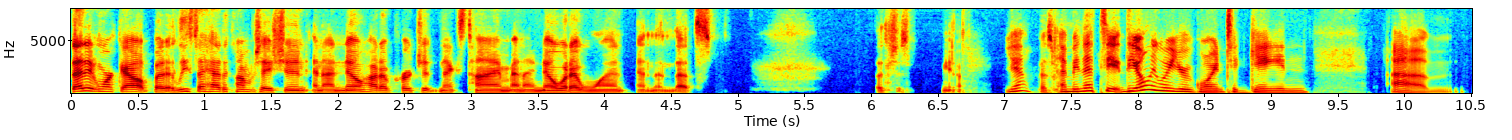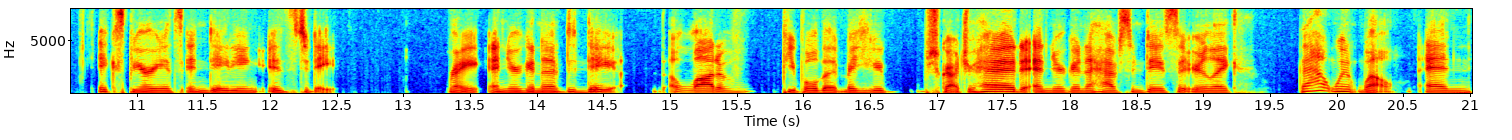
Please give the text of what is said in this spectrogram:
that didn't work out, but at least I had the conversation and I know how to approach it next time and I know what I want. And then that's, that's just, you know, Yeah. That's- I mean, that's the, the only way you're going to gain um, experience in dating is to date, right? And you're going to have to date a lot of people that make you scratch your head, and you're going to have some dates that you're like, that went well. And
